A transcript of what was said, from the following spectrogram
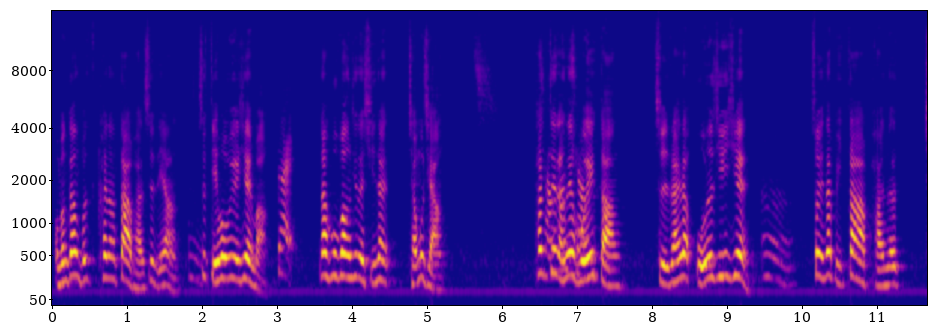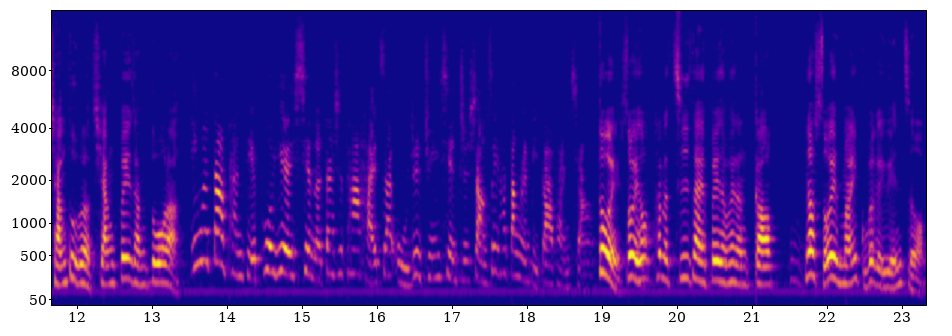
我们刚刚不是看到大盘是怎样？是跌破月线嘛？对。那富邦金的形态强不强？它这两天回档只来到五日均线，嗯，所以它比大盘的强度没有强非常多了。因为大盘跌破月线了，但是它还在五日均线之上，所以它当然比大盘强。对，所以说它的姿态非常非常高。那所谓买股票的原则哦，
